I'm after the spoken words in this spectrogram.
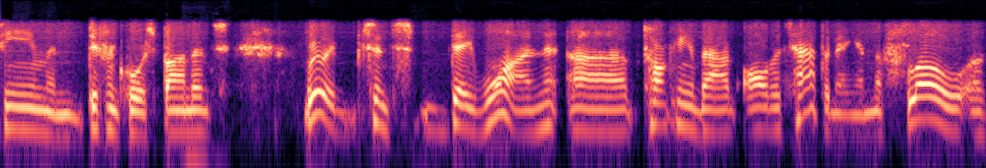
team and different correspondents, really since day one, uh, talking about all that's happening and the flow of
